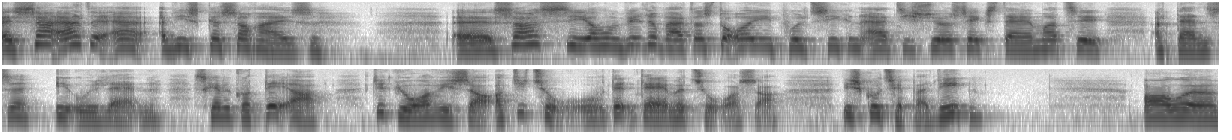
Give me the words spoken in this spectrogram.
Øh, så er det, at, at vi skal så rejse. Øh, så siger hun, ved du hvad, der står i politikken, at de søger seks damer til at danse i udlandet. Skal vi gå derop? Det gjorde vi så, og de to, den dame tog os så. Vi skulle til Berlin. Og øh,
